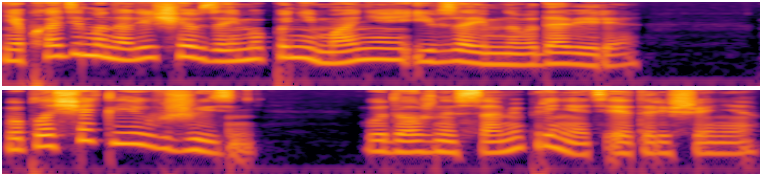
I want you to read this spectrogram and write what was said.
необходимо наличие взаимопонимания и взаимного доверия – Воплощать ли их в жизнь? Вы должны сами принять это решение.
